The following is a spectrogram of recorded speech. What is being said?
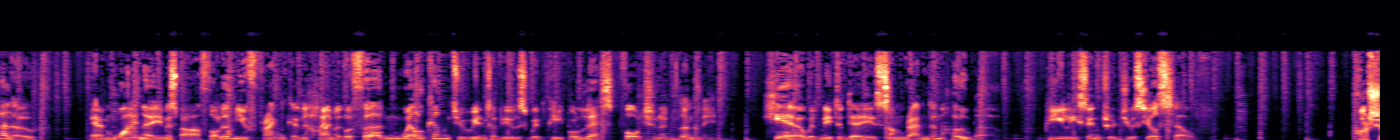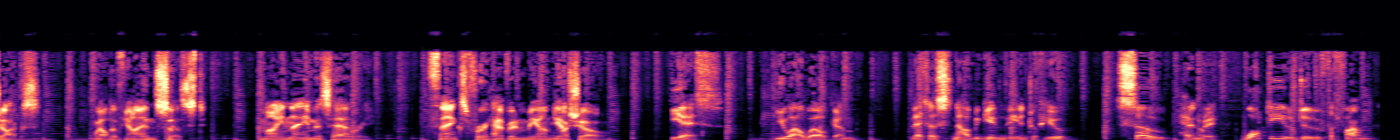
Hello. My name is Bartholomew Frankenheimer III and welcome to interviews with people less fortunate than me. Here with me today is some random hobo. Please introduce yourself. Oh shucks. Well if you insist. My name is Henry. Thanks for having me on your show. Yes, you are welcome. Let us now begin the interview. So, Henry, what do you do for fun?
